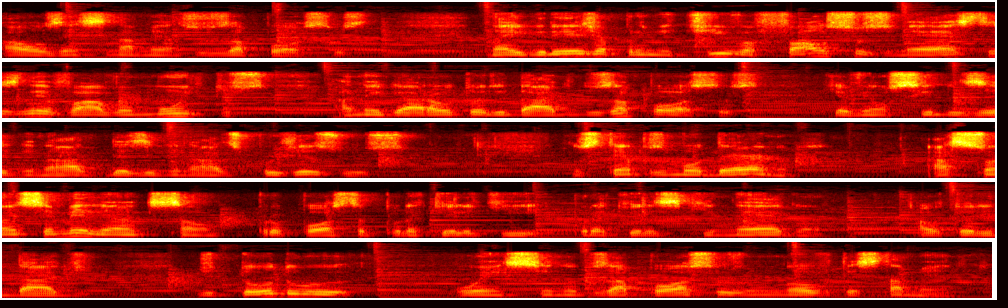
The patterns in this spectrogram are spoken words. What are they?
aos ensinamentos dos apóstolos. Na igreja primitiva, falsos mestres levavam muitos a negar a autoridade dos apóstolos, que haviam sido designados por Jesus. Nos tempos modernos, ações semelhantes são propostas por, aquele que, por aqueles que negam a autoridade de todo o ensino dos apóstolos no Novo Testamento.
